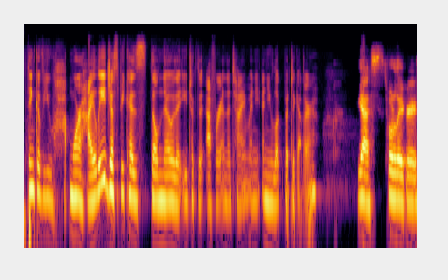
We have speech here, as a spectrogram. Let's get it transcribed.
think of you h- more highly just because they'll know that you took the effort and the time and, and you look put together. Yes totally agree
